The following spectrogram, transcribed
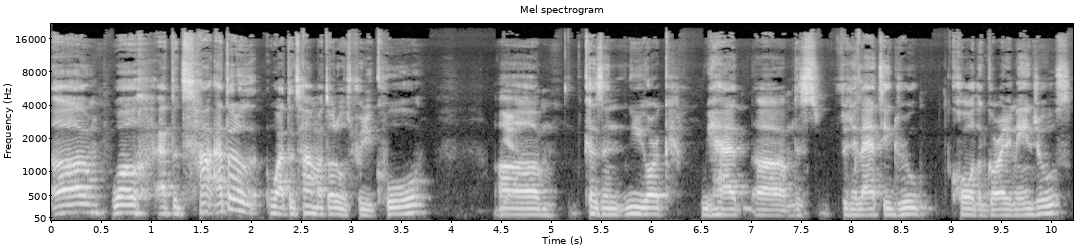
Um, well, at the time, I thought was, well at the time I thought it was pretty cool. Um, because in New York we had um this vigilante group called the Guardian Angels.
